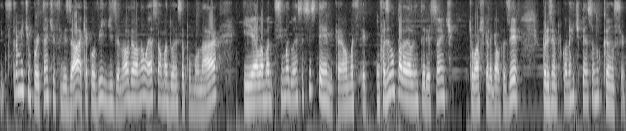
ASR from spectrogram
extremamente importante frisar que a Covid-19 ela não é só uma doença pulmonar e ela é uma, sim uma doença sistêmica. É uma, é, fazendo um paralelo interessante que eu acho que é legal fazer, por exemplo, quando a gente pensa no câncer.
